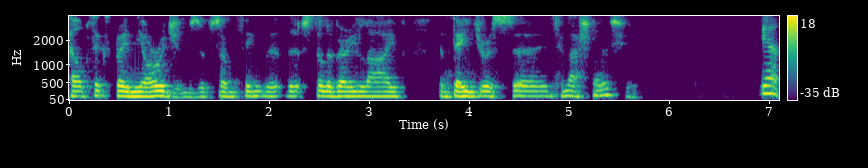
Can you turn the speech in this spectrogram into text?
helps explain the origins of something that, that's still a very live and dangerous uh, international issue. Yeah,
